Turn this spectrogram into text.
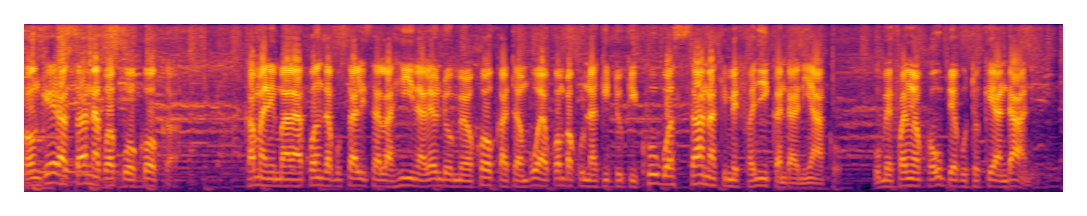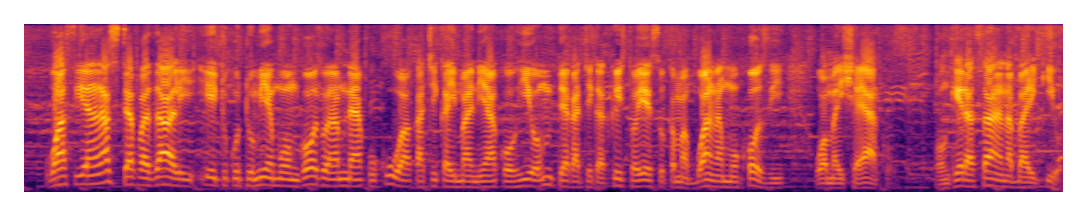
Hongera sana kwa kuokoka. Kama ni mara ya kwanza kusali sala hii na leo ndio umeokoka, tambua ya kwamba kuna kitu kikubwa sana kimefanyika ndani yako. Umefanywa kwa upya kutokea ndani. Wasiliana nasi tafadhali, ili tukutumie mwongozo wa namna ya kukua katika imani yako hiyo mpya katika Kristo Yesu kama Bwana na Mwokozi wa maisha yako. Hongera sana na barikiwa.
